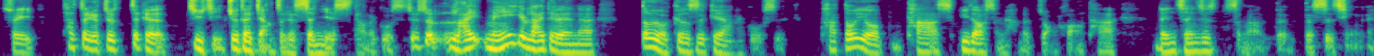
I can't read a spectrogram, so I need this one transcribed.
所以他这个就这个剧集就在讲这个深夜食堂的故事，就是来每一个来的人呢，都有各式各样的故事，他都有他遇到什么样的状况，他人生是什么样的的事情呢？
